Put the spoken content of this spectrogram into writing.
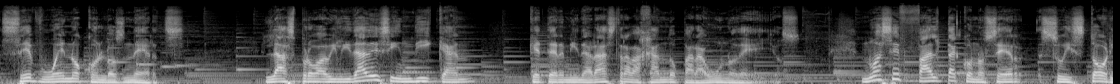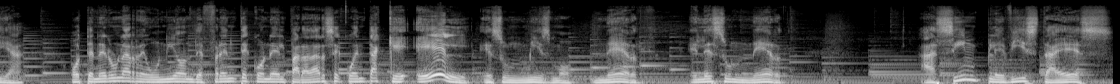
sé bueno con los nerds. Las probabilidades indican que terminarás trabajando para uno de ellos. No hace falta conocer su historia o tener una reunión de frente con él para darse cuenta que él es un mismo nerd. Él es un nerd. A simple vista es.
